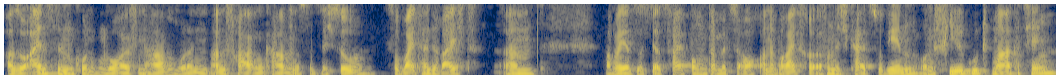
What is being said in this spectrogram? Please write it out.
also einzelnen Kunden geholfen habe, wo dann Anfragen kamen. Das hat sich so, so weitergereicht. Aber jetzt ist der Zeitpunkt, damit auch an eine breitere Öffentlichkeit zu gehen. Und viel gut Marketing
